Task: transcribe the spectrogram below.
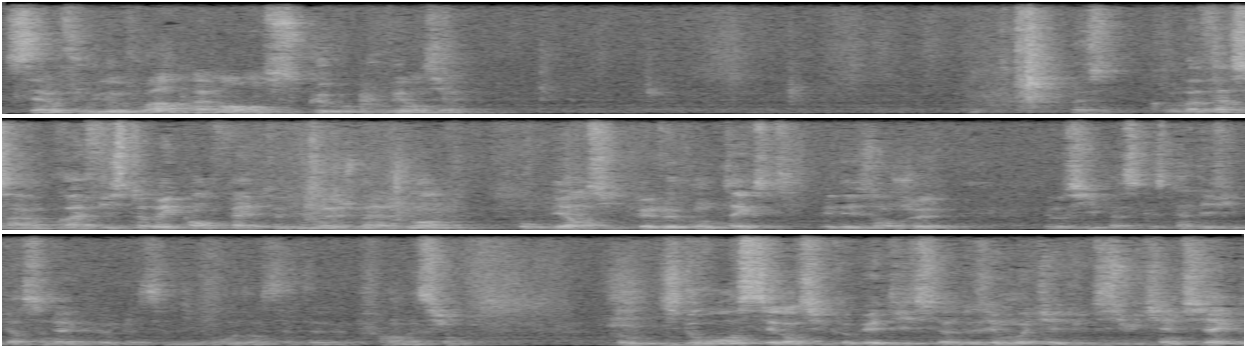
c'est à vous de voir vraiment ce que vous pouvez en tirer qu'on va faire, c'est un bref historique en fait du knowledge management pour bien situer le contexte et des enjeux, et aussi parce que c'est un défi personnel que placer Diderot dans cette euh, formation. Donc Diderot, c'est l'encyclopédie, c'est la deuxième moitié du XVIIIe siècle,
